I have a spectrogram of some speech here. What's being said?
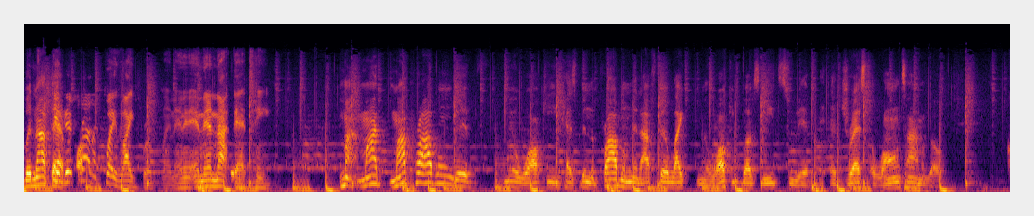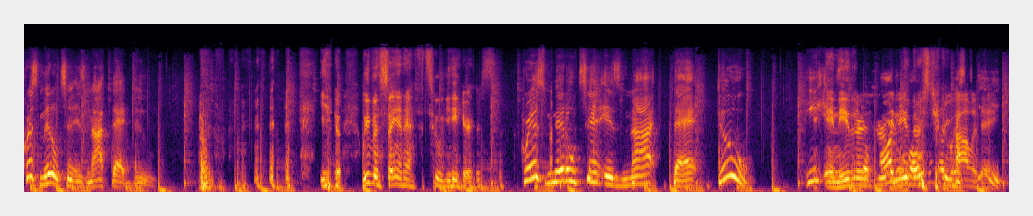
But not Yeah, that they're far. trying to play like Brooklyn, and, and they're not that team. my my my problem with Milwaukee has been the problem that I feel like Milwaukee Bucks need to have addressed a long time ago. Khris Middleton is not that dude. Yeah, we've been saying that for two years. Khris Middleton is not that dude. He And is neither the and neither is Jrue Holiday. team.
